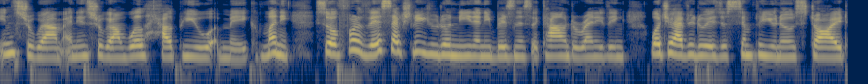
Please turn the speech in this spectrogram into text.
Instagram and Instagram will help you make money. So for this actually you don't need any business account or anything. What you have to do is just simply you know start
